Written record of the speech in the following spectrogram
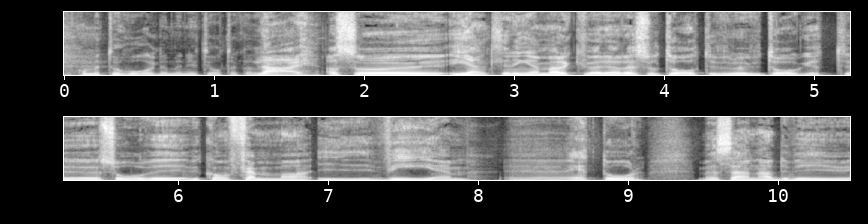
Jag kommer inte ihåg det med 98 kalender. Nej, alltså egentligen inga märkvärdiga resultat överhuvudtaget. Eh, Så vi, vi kom femma i VM eh, ett år. Men sen hade vi ju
